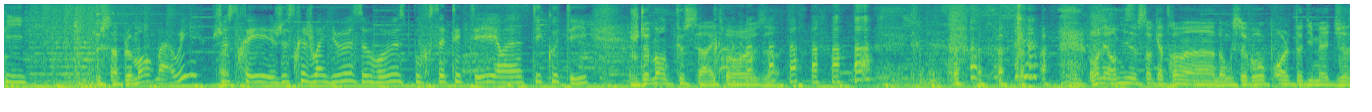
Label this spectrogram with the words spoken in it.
Happy. Tout simplement, Bah oui, je serai, je serai joyeuse, heureuse pour cet été à tes côtés. je demande que ça, être heureuse. On est en 1981, donc ce groupe Altered Images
